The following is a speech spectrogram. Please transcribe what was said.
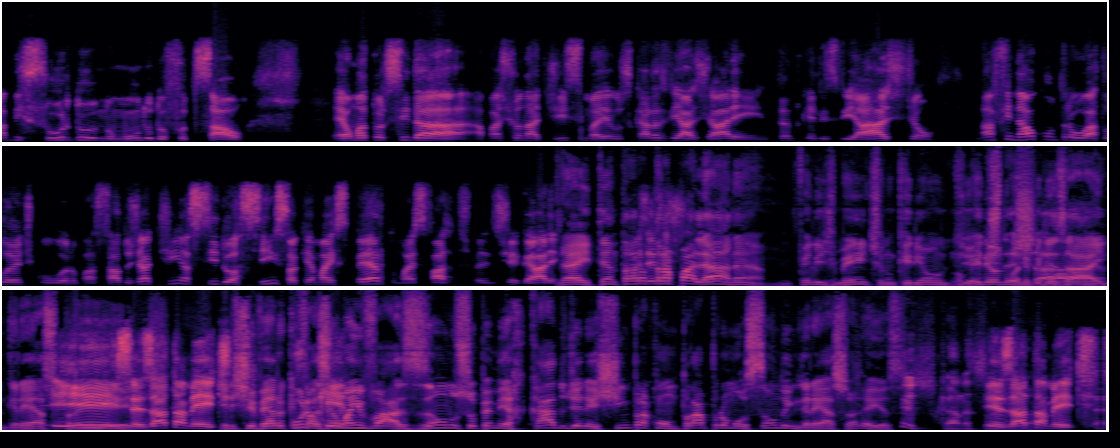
absurdo no mundo do futsal. É uma torcida apaixonadíssima. Os caras viajarem, tanto que eles viajam. Na final contra o Atlântico o ano passado já tinha sido assim, só que é mais perto, mais fácil para eles chegarem. É, e tentaram Mas atrapalhar, eles... né? Infelizmente, não queriam, não queriam disponibilizar deixar... ingresso Isso, eles. exatamente. Eles tiveram que fazer uma invasão no supermercado de Erechim para comprar a promoção do ingresso. Olha isso. Exatamente.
